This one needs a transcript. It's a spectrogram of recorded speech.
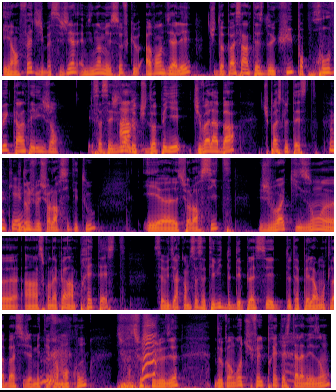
Et en fait, je dis, bah c'est génial. Elle me dit, non, mais sauf que avant d'y aller, tu dois passer un test de QI pour prouver que t'es intelligent. Et ça, c'est génial. Ah. Donc, tu dois payer, tu vas là-bas, tu passes le test. Et donc je vais sur leur site et tout. Et euh, sur leur site, je vois qu'ils ont euh, un, ce qu'on appelle un pré-test. Ça veut dire comme ça, ça t'évite de te déplacer et de te taper la honte là-bas si jamais t'es vraiment con. Tu vois ce que je veux dire? Donc en gros, tu fais le pré-test à la maison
